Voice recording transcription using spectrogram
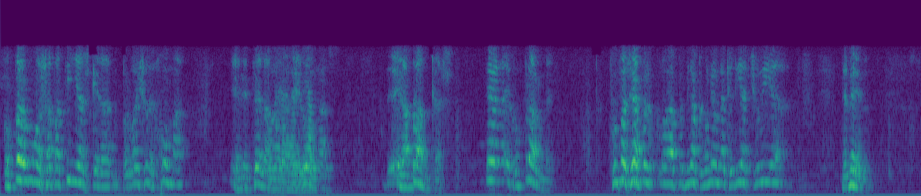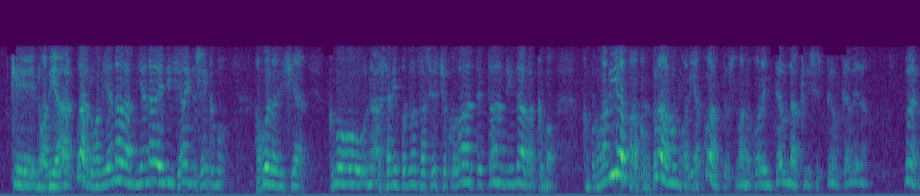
compraron unhas zapatillas que eran por baixo de joma e de tela no, era de blancas. Eran blancas. E, e comprarme. Fui facer a, a primeira comunión naquele día chovía de medo que non había, claro, non había nada, a miña nai dixe, ai, non sei como, a abuela dixía, como estarían podendo facer chocolate, tan, ni nada, como, como non había para comprarlo, non había cuartos, no ano 41, a crisis peor que habera. Bueno,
